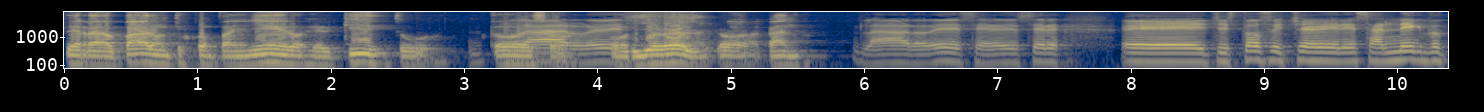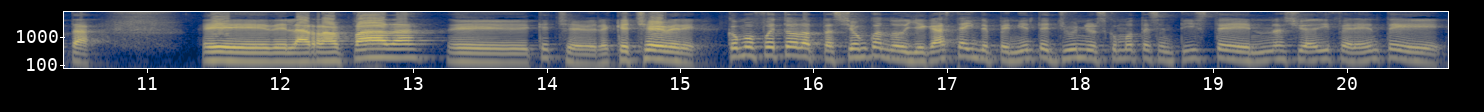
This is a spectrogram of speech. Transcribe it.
derraparon tus compañeros, el Quito, todo eso, Oriola, todo bacano. Claro, debe ser, debe ser eh, chistoso y chévere esa anécdota. Eh, de la rapada. Eh, qué chévere, qué chévere. ¿Cómo fue tu adaptación cuando llegaste a Independiente Juniors? ¿Cómo te sentiste en una ciudad diferente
